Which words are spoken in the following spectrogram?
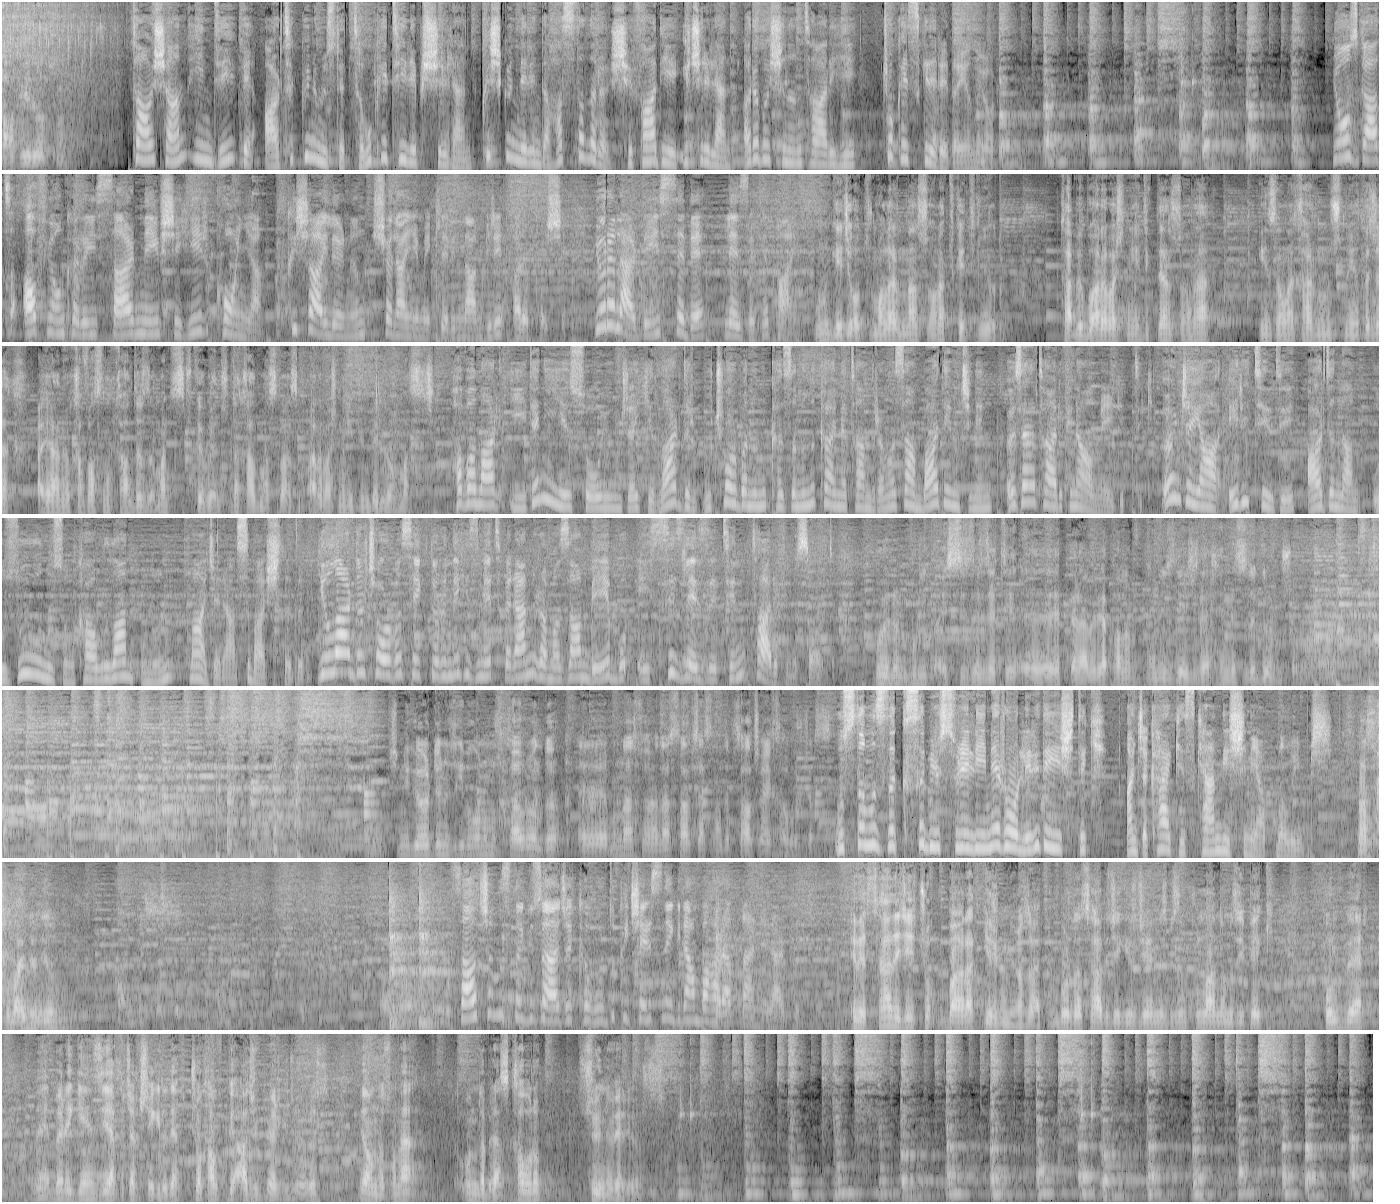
Afiyet olsun. Tavşan, hindi ve artık günümüzde tavuk etiyle pişirilen, kış günlerinde hastalara şifa diye içirilen arabaşının tarihi çok eskilere dayanıyor. Yozgat, Afyonkarahisar, Nevşehir, Konya. Kış aylarının şölen yemeklerinden biri arapaşı. Yöreler değişse de lezzet hep aynı. Bunu gece oturmalarından sonra tüketiliyordu. Tabii bu arabaşını yedikten sonra insanlar karnının üstüne yatacak, ayağını kafasını kaldırdığı zaman sırf göbeğin üstünde kalması lazım. Arabaşını yediğin belli olması için. Havalar iyiden iyiye soğuyunca yıllardır bu çorbanın kazanını kaynatan Ramazan Bademci'nin özel tarifini almaya gittik. Önce yağ eritildi, ardından uzun uzun kavrulan unun macerası başladı. Yıllardır çorba sektöründe hizmet veren Ramazan Bey'e bu eşsiz lezzetin tarifini sorduk. Buyurun bu eşsiz lezzeti e, hep beraber yapalım. Hem izleyiciler hem de siz de görmüş olun. Şimdi gördüğünüz gibi unumuz kavruldu. E, bundan sonra da salçasını atıp salçayı kavuracağız. Ustamızla kısa bir süreliğine rolleri değiştik. Ancak herkes kendi işini yapmalıymış. Nasıl kolay dönüyor mu? Salçamızı da güzelce kavurduk. İçerisine giren baharatlar neler peki? Evet sadece çok baharat girilmiyor zaten. Burada sadece gireceğimiz bizim kullandığımız ipek, pul biber ve böyle genzi yakacak şekilde çok hafif bir acı biber giriyoruz. Ve ondan sonra onu da biraz kavurup suyunu veriyoruz.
